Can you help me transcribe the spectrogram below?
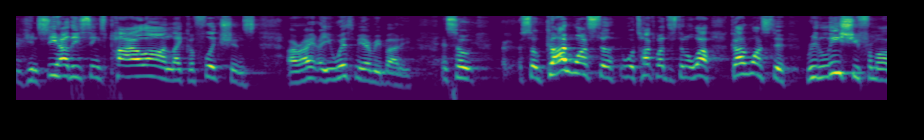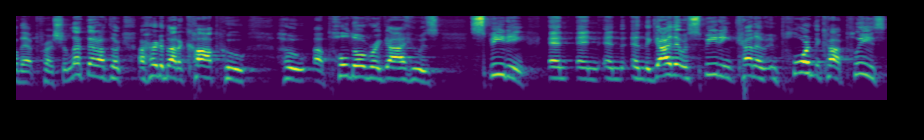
You can see how these things pile on like afflictions. All right? Are you with me, everybody? And so, so God wants to, we'll talk about this in a while. God wants to release you from all that pressure. Let that off the I heard about a cop who, who uh, pulled over a guy who was speeding, and, and, and, and the guy that was speeding kind of implored the cop, please,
